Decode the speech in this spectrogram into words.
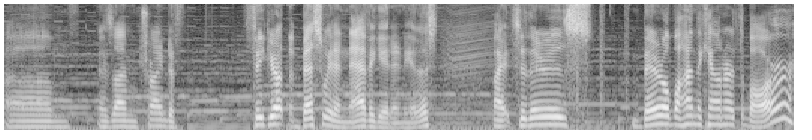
Um, as I'm trying to figure out the best way to navigate any of this. Alright, so there is barrel behind the counter at the bar.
